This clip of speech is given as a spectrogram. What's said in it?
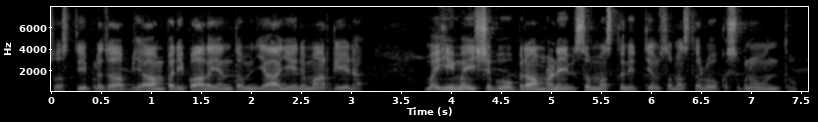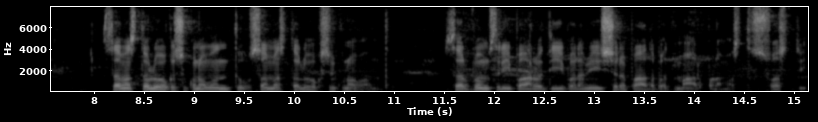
స్వస్తి ప్రజాభ్యాం పరిపాలయంతం న్యాయేన మార్గేణ మహిమైష గోబ్రాహ్మణే విసమ్మస్తు నిత్యం సమస్తలోక సమస్తలోక సుఖనవంతు సమస్తలోక సుఖనవంతు. సర్వం శ్రీ పార్వతీ పరమేశ్వర పాదపద్మార్పణమస్తు. స్వస్తి.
